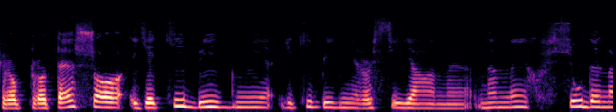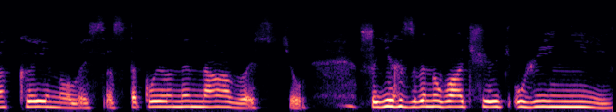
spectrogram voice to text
про про те, що які бідні, які бідні росіяни. На них всюди накинулися з такою ненавистю, що їх звинувачують у війні.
